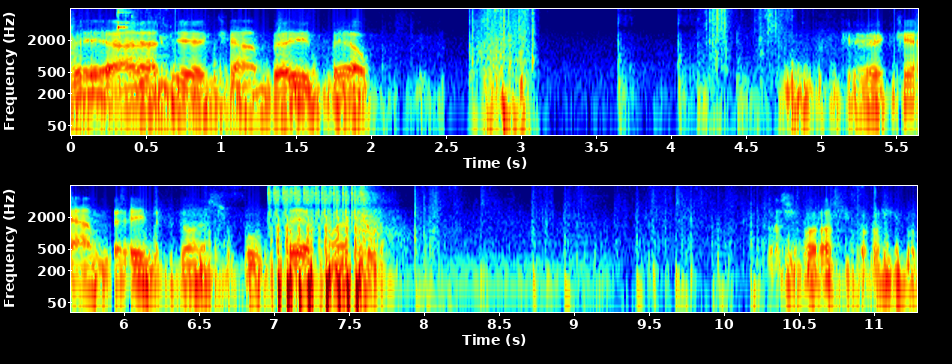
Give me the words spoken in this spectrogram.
ايه انا عندي كام بعيد بيض الكي عن بعيد بدون سبوب. طيب، سيف ما يشوف اصبر اصبر اصبر.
